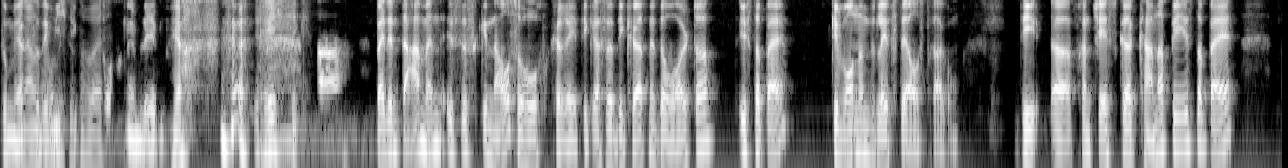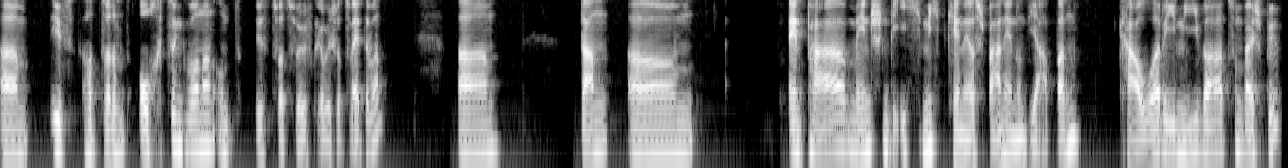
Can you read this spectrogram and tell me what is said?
Du merkst so die wichtigsten Sachen im Leben, ja. Richtig. Ah, bei den Damen ist es genauso hochkarätig. Also die Courtney de Walter ist dabei, gewonnen die letzte Austragung. Die äh, Francesca Canapé ist dabei, ähm, ist, hat 2018 gewonnen und ist 2012, glaube ich, schon Zweite geworden. Ähm, dann ähm, ein paar Menschen, die ich nicht kenne aus Spanien und Japan. Kaori Niva zum Beispiel,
